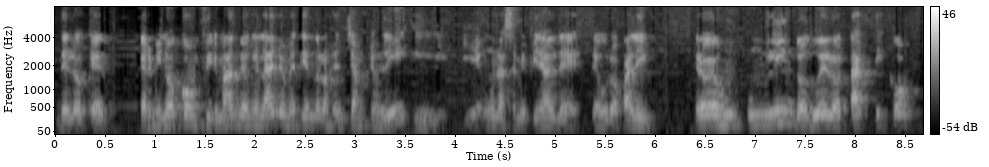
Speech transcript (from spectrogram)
de lo que terminó confirmando en el año, metiéndolos en Champions League y, en una semifinal de, Europa League. Creo que es un, lindo duelo táctico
